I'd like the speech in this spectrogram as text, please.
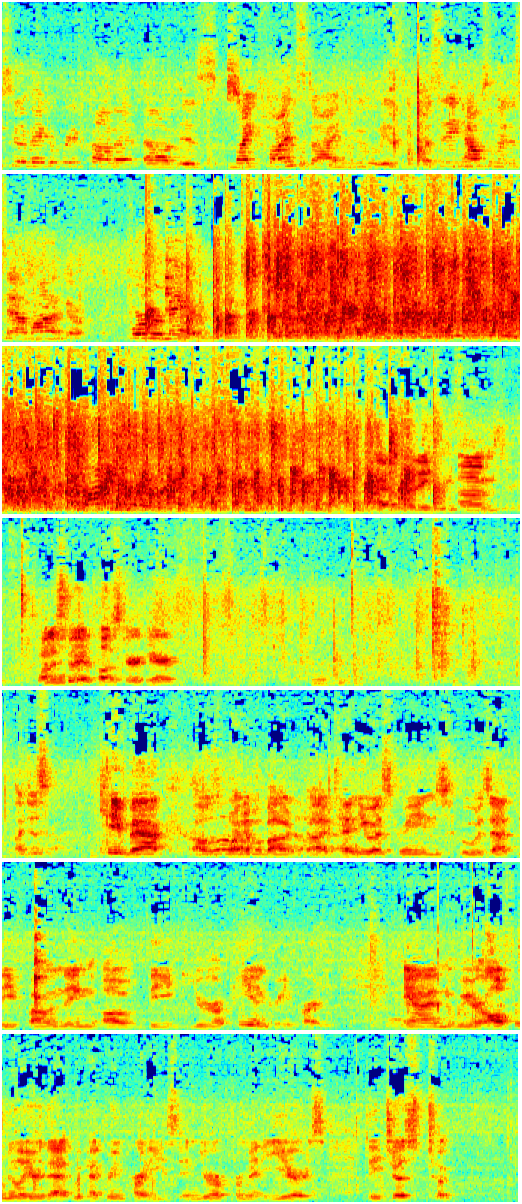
who's going to make a brief comment um, is Mike Feinstein, who is a city councilman in Santa Monica, former mayor. Hi, everybody. Um, I want to show you a poster here. I just came back. I was one of about uh, 10 U.S. Greens who was at the founding of the European Green Party. And we are all familiar that we've had Green parties in Europe for many years. They just took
